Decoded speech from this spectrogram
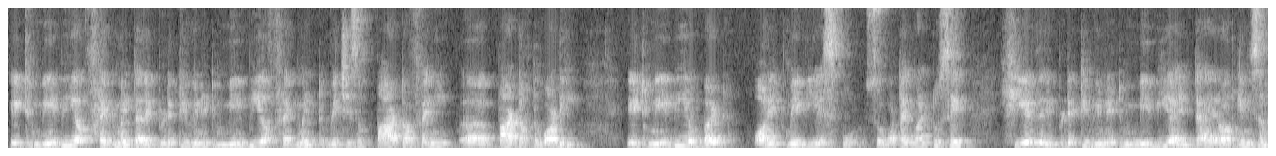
It may be a fragment a reproductive unit may be a fragment which is a part of any uh, part of the body. It may be a bud or it may be a spore. So what i want to say here the reproductive unit may be an entire organism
